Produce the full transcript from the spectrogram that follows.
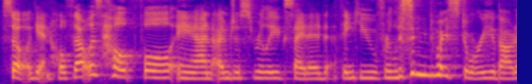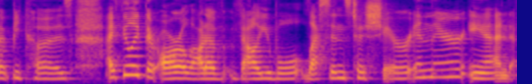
So, again, hope that was helpful. And I'm just really excited. Thank you for listening to my story about it because I feel like there are a lot of valuable lessons to share in there. And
